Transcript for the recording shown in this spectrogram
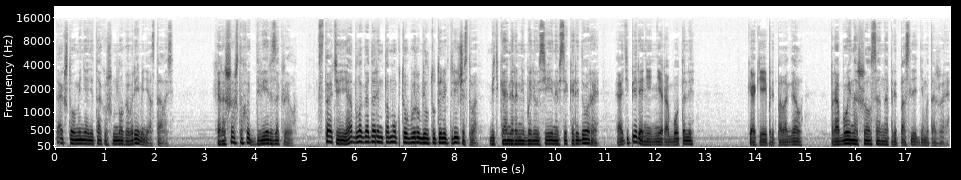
так что у меня не так уж много времени осталось. Хорошо, что хоть дверь закрыл. Кстати, я благодарен тому, кто вырубил тут электричество, ведь камерами были усеяны все коридоры, а теперь они не работали. Как я и предполагал, пробой нашелся на предпоследнем этаже.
